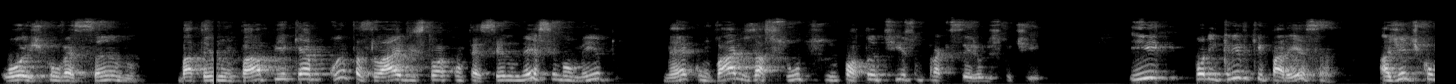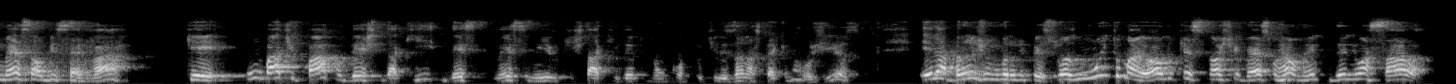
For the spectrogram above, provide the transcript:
hoje conversando, batendo um papo, e que quantas lives estão acontecendo nesse momento, né, com vários assuntos importantíssimos para que sejam discutidos. E, por incrível que pareça, a gente começa a observar que um bate-papo deste daqui, desse, nesse nível que está aqui dentro de um, utilizando as tecnologias, ele abrange um número de pessoas muito maior do que se nós estivéssemos realmente dentro de uma sala.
